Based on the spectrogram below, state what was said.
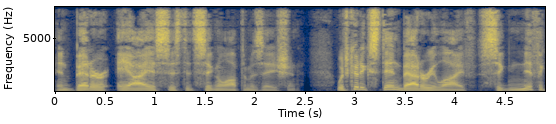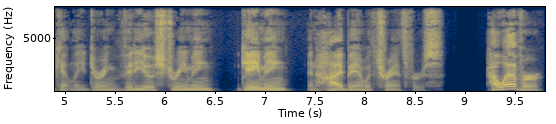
and better AI-assisted signal optimization, which could extend battery life significantly during video streaming, gaming, and high-bandwidth transfers. However,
